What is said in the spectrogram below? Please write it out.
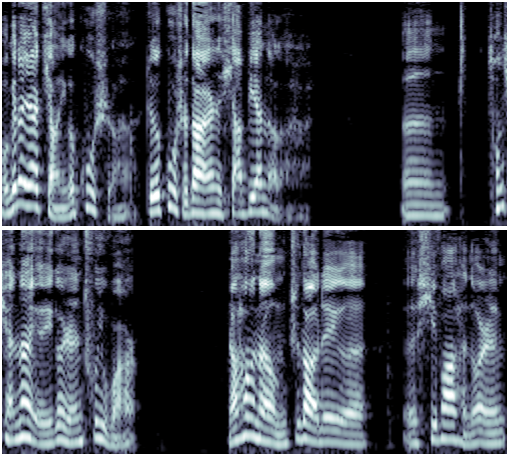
我跟大家讲一个故事哈，这个故事当然是瞎编的了哈。嗯，从前呢有一个人出去玩儿，然后呢我们知道这个呃西方很多人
